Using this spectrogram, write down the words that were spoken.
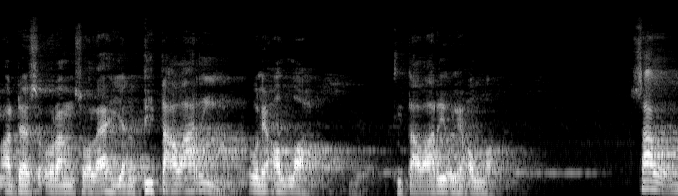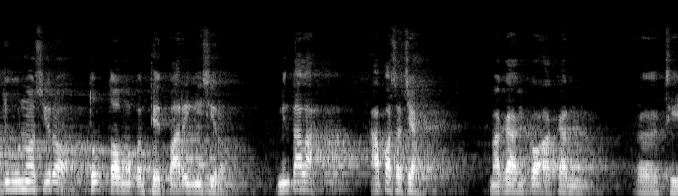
ada seorang soleh yang ditawari oleh Allah. Ditawari oleh Allah. Sal yuwuna sira tukta moko den paringi sira. Mintalah apa saja maka engkau akan eh, di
